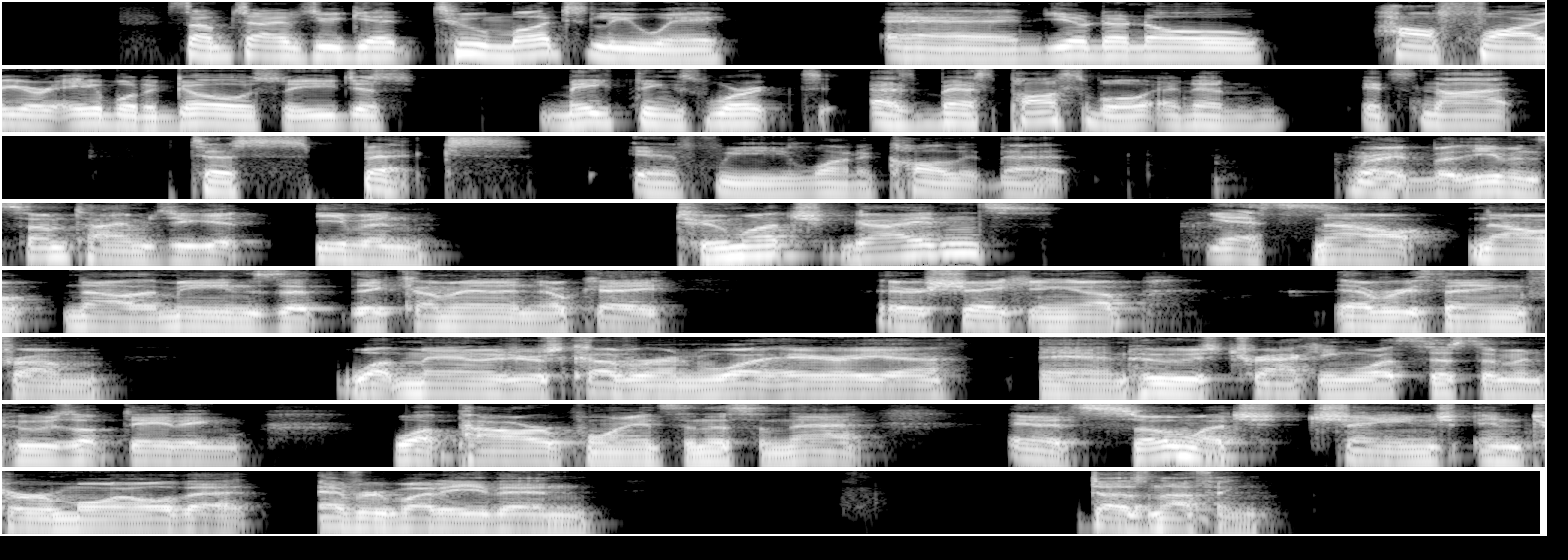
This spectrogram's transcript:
sometimes you get too much leeway and you don't know how far you're able to go. So you just make things work t- as best possible. And then it's not to specs, if we want to call it that. Right. But even sometimes you get even too much guidance. Yes. Now, now, now that means that they come in and okay, they're shaking up everything from what managers cover in what area and who's tracking what system and who's updating what PowerPoints and this and that. And it's so much change and turmoil that everybody then does nothing.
